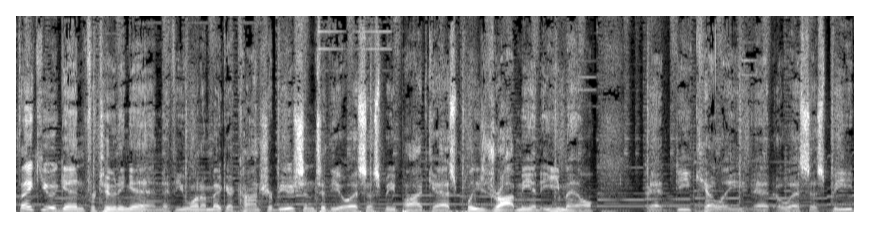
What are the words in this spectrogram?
Thank you again for tuning in. If you want to make a contribution to the OSSB podcast, please drop me an email at dkelley at ossb.oh.gov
